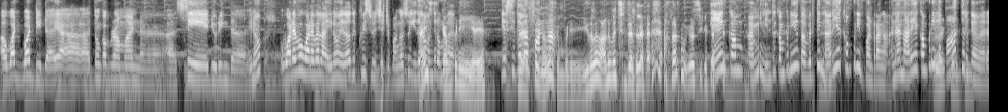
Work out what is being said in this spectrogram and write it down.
uh, what what did uh, uh, Tongkap Rahman uh, uh, say during the you know whatever whatever like, you know ஏதாவது quiz வச்சிட்டு இருப்பாங்க. So இதெல்லாம் வந்து ரொம்ப கம்பெனி எஸ் இதெல்லாம் நல்ல ஃபன்னா கம்பெனி இதெல்லாம் அனுபவிச்சது இல்ல அதான் யோசிக்கிறேன். ஏன் கம் ஐ மீன் இந்த கம்பெனியும் தவிர்த்து நிறைய கம்பெனி பண்றாங்க. நான் நிறைய கம்பெனில. பாத்திருக்கேன் வேற.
